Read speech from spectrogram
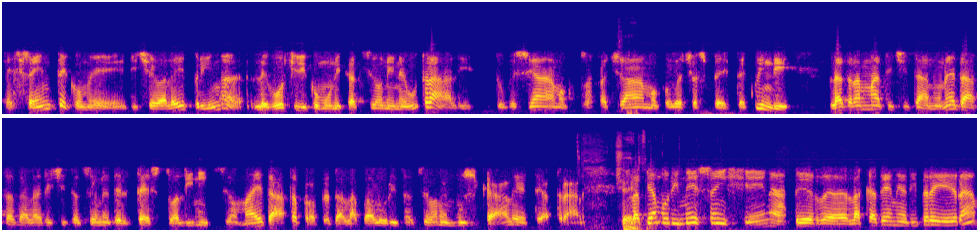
eh, sente, come diceva lei prima, le voci di comunicazioni neutrali, dove siamo, cosa facciamo, cosa ci aspetta. E quindi la drammaticità non è data dalla recitazione del testo all'inizio, ma è data proprio dalla valorizzazione musicale e teatrale. Certo. L'abbiamo rimessa in scena per eh, l'Accademia di Brera,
